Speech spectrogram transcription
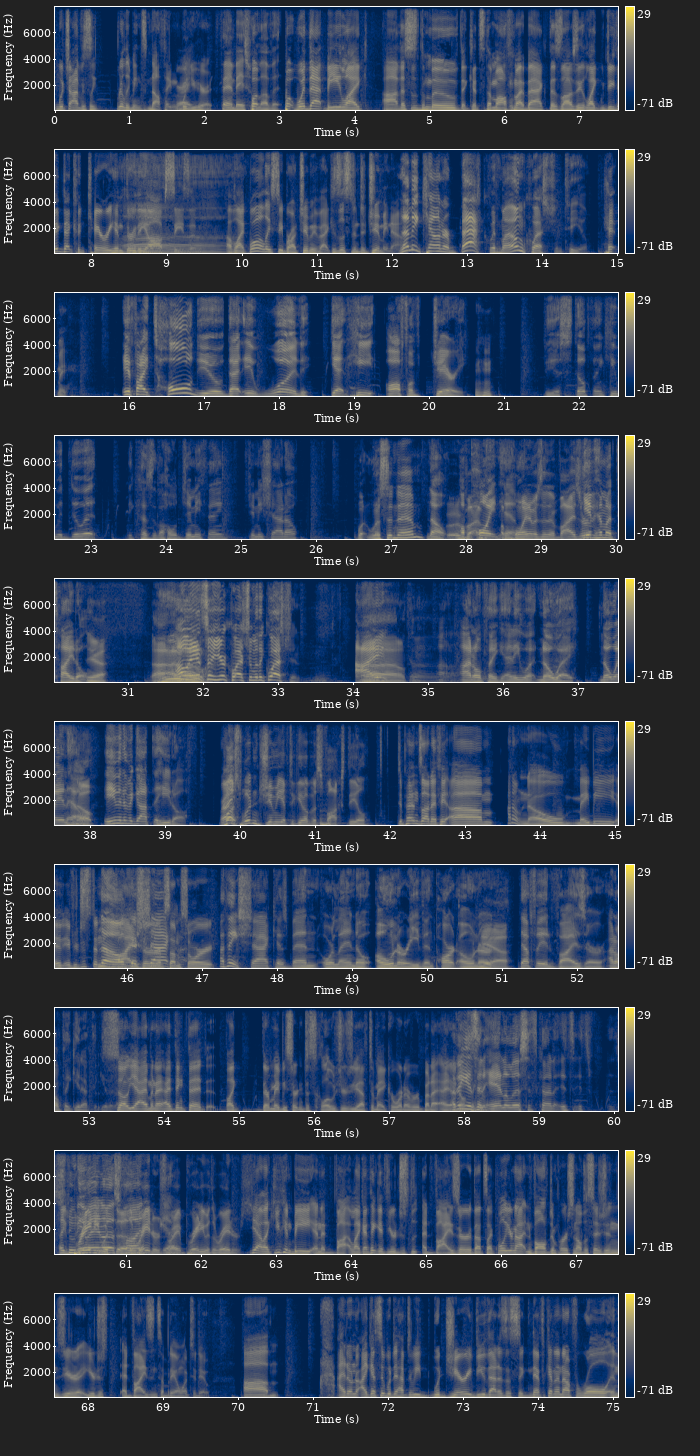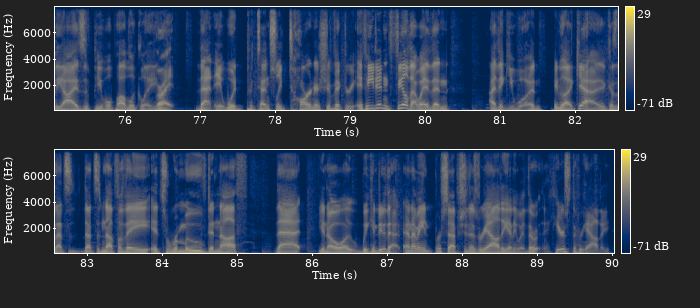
which obviously really means nothing when you hear it, Fan base would but, love it. But would that be like, ah, this is the move that gets them off my back? This obviously, like, do you think that could carry him through the off season? Of like, well, at least he brought Jimmy back. He's listening to Jimmy now. Let me counter back with my own question to you. Hit me. If I told you that it would get heat off of Jerry, Mhm. do you still think he would do it because of the whole Jimmy thing, Jimmy Shadow? What? Listen to him? No, Or appoint him. Appoint him as an advisor. Give him a title. Yeah. I'll answer your question with a question. I I don't think- I don't think any way, no way, no way in hell. Nope. Even if it got the heat off, right? Plus, wouldn't Jimmy have to give up his Fox deal? Depends on if it, um, I don't know. Maybe if, if you're just an No, 'cause advisor of some sort. I think Shaq has been Orlando owner, even part owner. Yeah. definitely advisor. I don't think he'd have to give it. up. So yeah, I mean, I, I think that like there may be certain disclosures you have to make or whatever, but I, I, I, don't think as an it- analyst, it's kind of it's it's Like studio Brady with the, the. Raiders, Yeah. right? Brady with the Raiders. Yeah, like you can be an advi Like I think if you're just advisor, that's like, well, you're not involved in personnel decisions. You're you're just advising somebody on what to do. Um, I don't know. I guess it would have to be. Would Jerry view that as a significant enough role in the eyes of people publicly, Right. That it would potentially tarnish a victory. If he didn't feel that way, then I think he would. He'd be like, yeah, because that's that's enough of a. It's removed enough that you know we can do that. And I mean, perception is reality anyway. There, here's the reality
